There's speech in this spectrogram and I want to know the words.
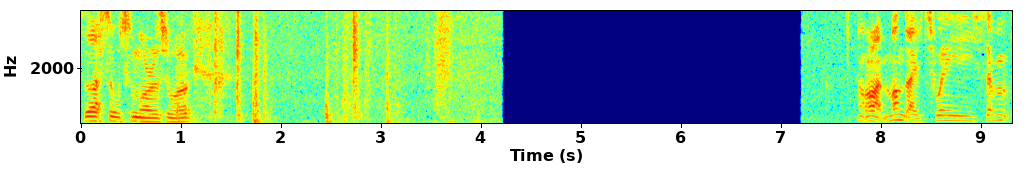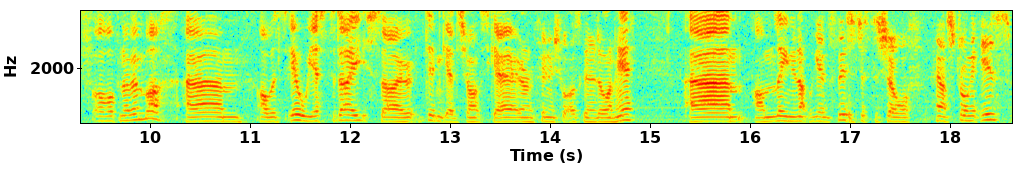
So that's all tomorrow's work. Alright, Monday 27th of November. Um, I was ill yesterday so didn't get a chance to get out and finish what I was going to do on here. Um, I'm leaning up against this just to show off how strong it is.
